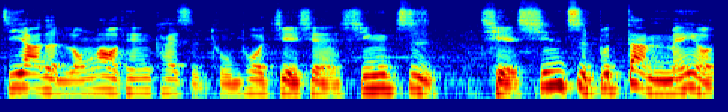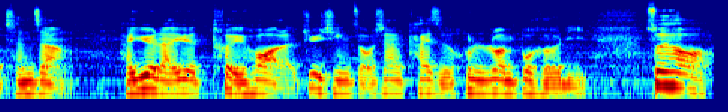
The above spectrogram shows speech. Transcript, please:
积压的龙傲天开始突破界限，心智且心智不但没有成长，还越来越退化了。剧情走向开始混乱不合理，最后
